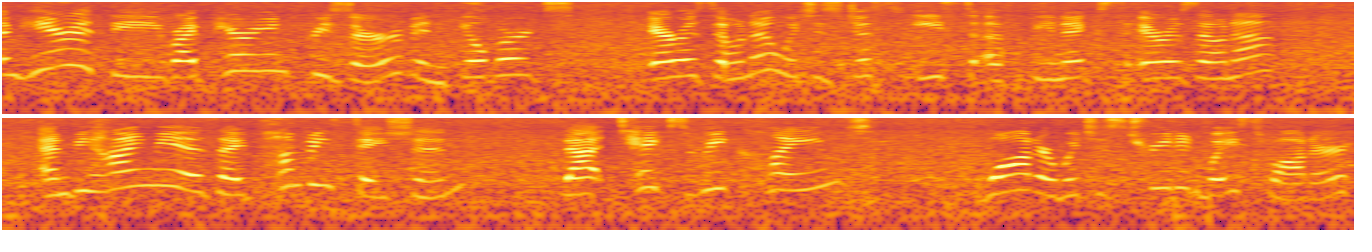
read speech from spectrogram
I'm here at the Riparian Preserve in Gilbert, Arizona, which is just east of Phoenix, Arizona. And behind me is a pumping station that takes reclaimed water, which is treated wastewater,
